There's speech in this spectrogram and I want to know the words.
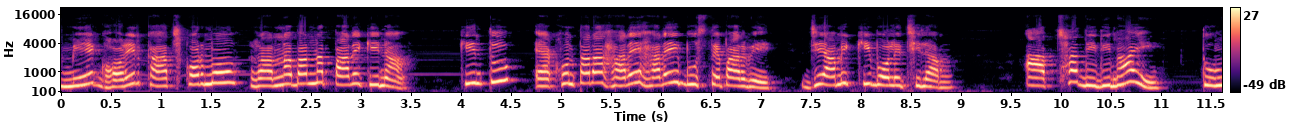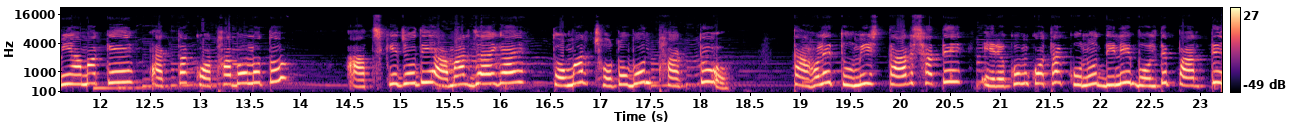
মেয়ে ঘরের কাজকর্ম রান্না বান্না পারে কি না কিন্তু এখন তারা হারে হারেই বুঝতে পারবে যে আমি কি বলেছিলাম। আচ্ছা দিদি ভাই, তুমি আমাকে একটা কথা বলো তো। আজকে যদি আমার জায়গায় তোমার ছোট বোন থাকতো, তাহলে তুমি তার সাথে এরকম কথা কোনো দিনই বলতে পারতে?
